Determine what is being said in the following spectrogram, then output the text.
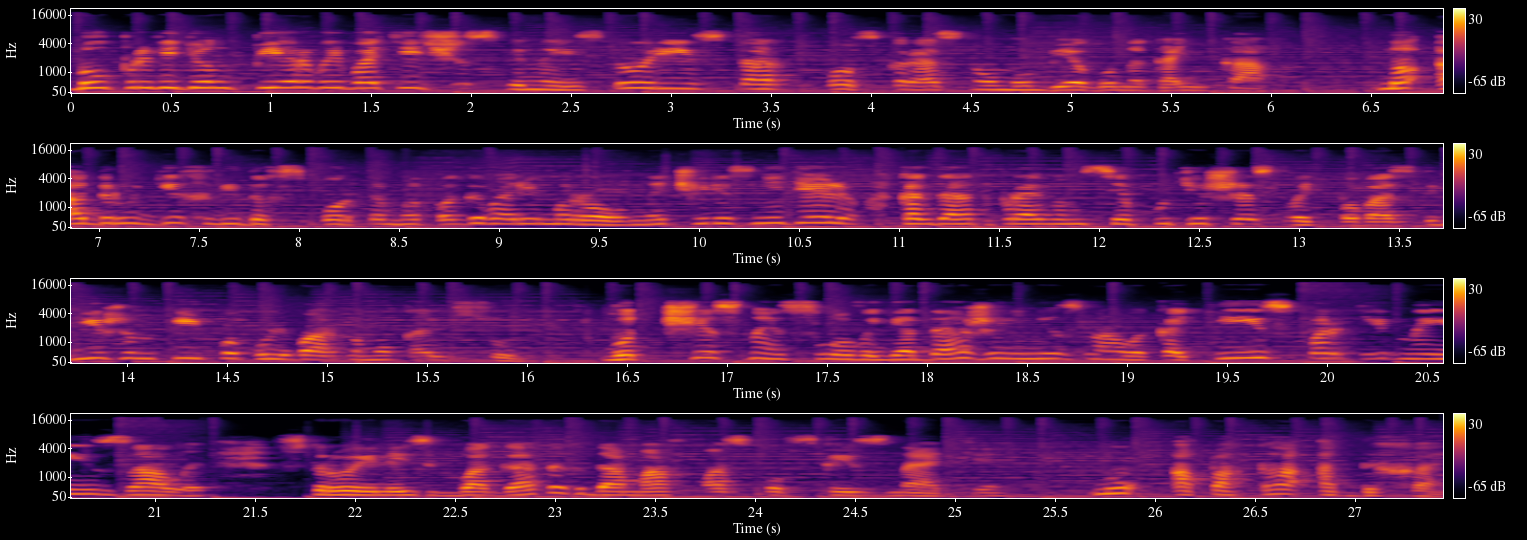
был проведен первый в отечественной истории старт по скоростному бегу на коньках. Но о других видах спорта мы поговорим ровно через неделю, когда отправимся путешествовать по Воздвиженке и по Бульварному кольцу. Вот честное слово, я даже и не знала, какие спортивные залы строились в богатых домах московской знати. Ну, а пока отдыхать,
